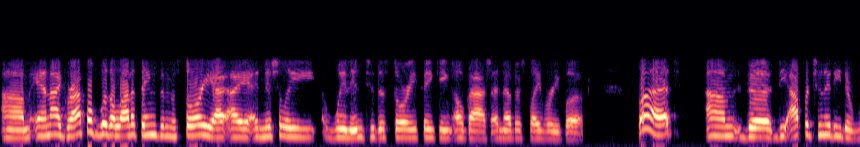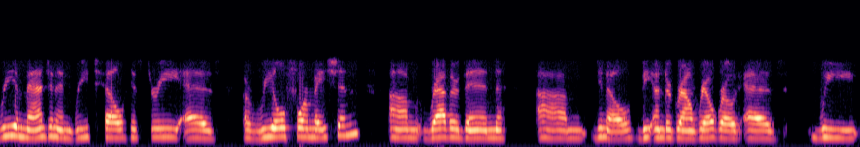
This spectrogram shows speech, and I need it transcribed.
Um, and I grappled with a lot of things in the story. I, I initially went into the story thinking, "Oh gosh, another slavery book," but um, the the opportunity to reimagine and retell history as a real formation um, rather than um, you know the Underground Railroad as we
